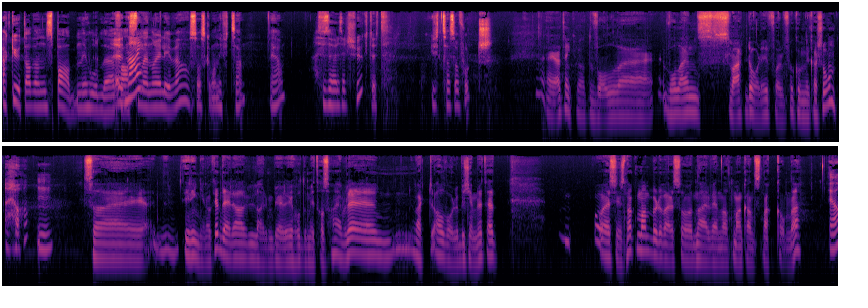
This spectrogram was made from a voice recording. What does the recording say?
Er ikke ute av den spaden i Eh, hodet-fasen ennå i livet, og så skal man gifte seg. Ja. Jeg syns det høres helt sjukt ut. Gifte seg så fort. Jeg tenker jo at vold, eh, vold er en svært dårlig form for kommunikasjon. Ja. Så eh, det ringer nok en del av alarmbjeller i hodet mitt også. Jeg ville vært alvorlig bekymret. Jeg, og jeg syns nok man burde være så nær venn at man kan snakke om det. Ja.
